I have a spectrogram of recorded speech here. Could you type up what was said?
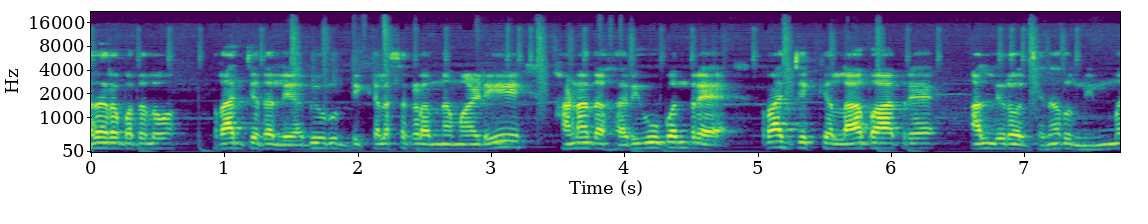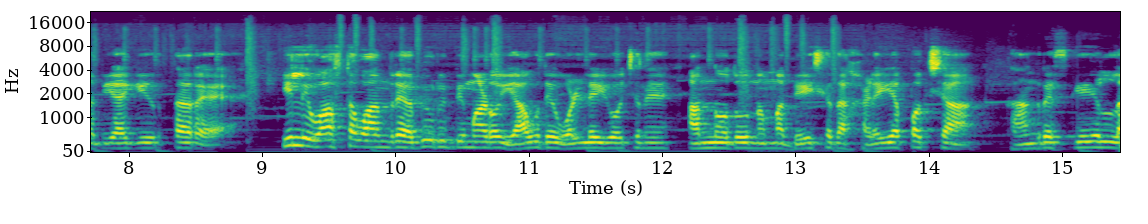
ಅದರ ಬದಲು ರಾಜ್ಯದಲ್ಲಿ ಅಭಿವೃದ್ಧಿ ಕೆಲಸಗಳನ್ನು ಮಾಡಿ ಹಣದ ಹರಿವು ಬಂದರೆ, ರಾಜ್ಯಕ್ಕೆ ಲಾಭ ಆದರೆ ಅಲ್ಲಿರೋ ಜನರು ನೆಮ್ಮದಿಯಾಗಿ ಇರ್ತಾರೆ. ಇಲ್ಲಿ ವಾಸ್ತವ ಅಂದರೆ ಅಭಿವೃದ್ಧಿ ಮಾಡೋ ಯಾವುದೇ ಒಳ್ಳೆ ಯೋಚನೆ ಅನ್ನೋದು ನಮ್ಮ ದೇಶದ ಹಳೆಯ ಪಕ್ಷ. ಕಾಂಗ್ರೆಸ್ಗೆ ಇಲ್ಲ.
